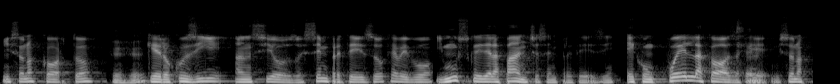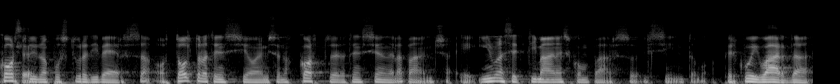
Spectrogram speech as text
mi sono accorto uh-huh. che ero così ansioso e sempre teso che avevo i muscoli della pancia sempre tesi e con quella cosa sì. che mi sono accorto sì. di una postura diversa ho tolto la tensione, mi sono accorto della tensione nella pancia e in una settimana è scomparso il sintomo. Per cui guarda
